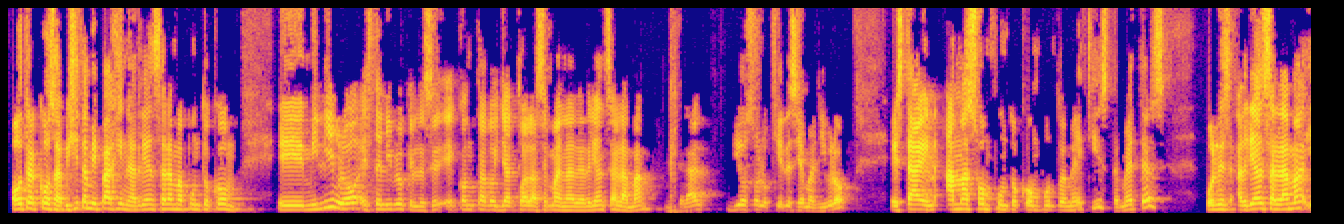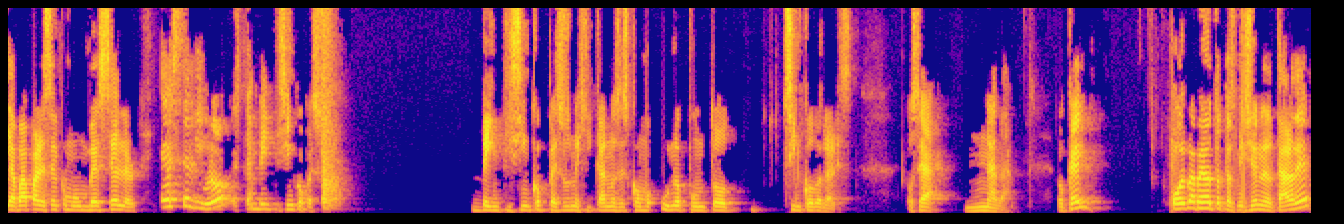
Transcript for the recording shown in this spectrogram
Otra cosa, visita mi página, adriansalama.com. Eh, mi libro, este libro que les he contado ya toda la semana de Adrián Salama, literal, Dios solo quiere, se llama el libro, está en amazon.com.mx, te metes, pones Adrián Salama y va a aparecer como un bestseller. Este libro está en 25 pesos. 25 pesos mexicanos es como 1.5 dólares. O sea, nada. ¿Ok? Hoy va a haber otra transmisión en la tarde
